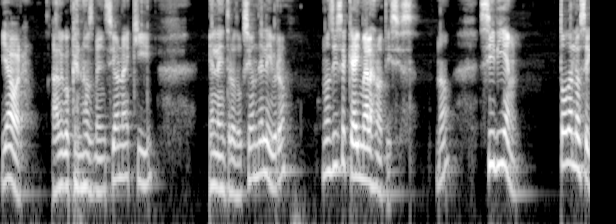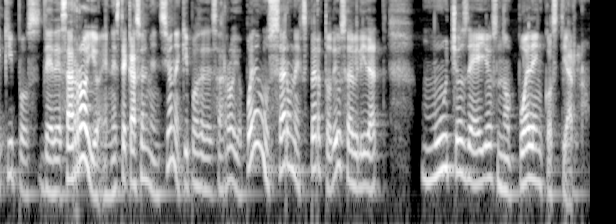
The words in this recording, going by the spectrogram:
Y ahora, algo que nos menciona aquí en la introducción del libro, nos dice que hay malas noticias, ¿no? Si bien todos los equipos de desarrollo, en este caso él menciona equipos de desarrollo, pueden usar un experto de usabilidad, muchos de ellos no pueden costearlo.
